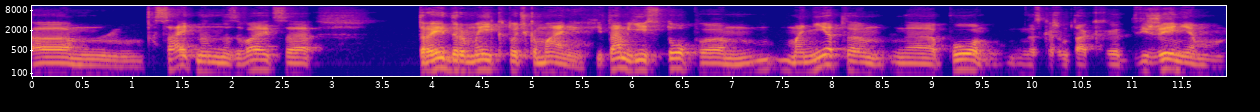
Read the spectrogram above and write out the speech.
эм, сайт, называется tradermake.money. И там есть топ э, монет э, по, скажем так, движениям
